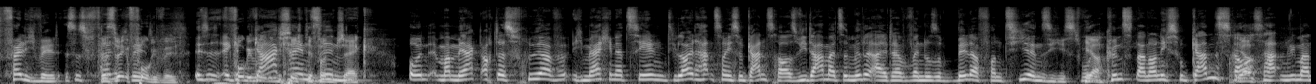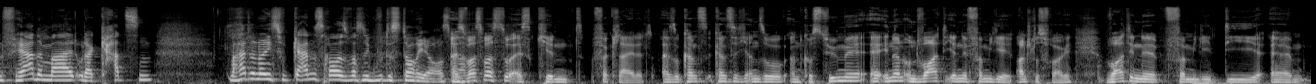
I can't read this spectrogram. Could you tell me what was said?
völlig wild. Es ist Das völlig ist wirklich wild. Vogelwild. Es ist, ergibt gar Geschichte keinen von Sinn. Jack. Und man merkt auch, dass früher wirklich Märchen erzählen, die Leute hatten es noch nicht so ganz raus, wie damals im Mittelalter, wenn du so Bilder von Tieren siehst, wo Ja. die Künstler noch nicht so ganz raus Ja. hatten, wie man Pferde malt oder Katzen. Man hatte noch nicht so ganz raus, was eine gute Story ausmacht. Also was warst du als Kind verkleidet? Also kannst, kannst du dich an so an Kostüme erinnern und wart ihr eine Familie, Anschlussfrage, wart ihr eine Familie, die ähm,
